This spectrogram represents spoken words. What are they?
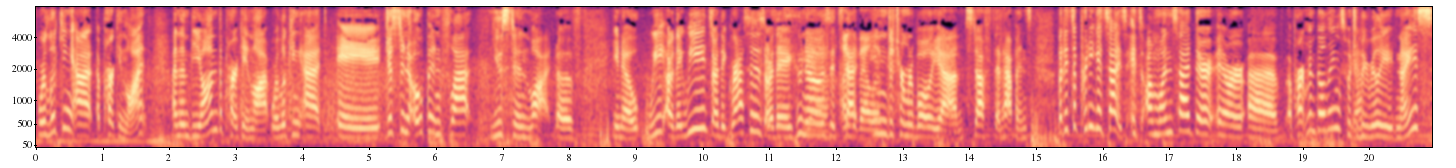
We're looking at a parking lot, and then beyond the parking lot, we're looking at a just an open, flat Houston lot of. You know, we are they weeds? Are they grasses? Are It's they who knows? yeah, it's that indeterminable, yeah, stuff that happens. But it's a pretty good size. It's on one side there are uh, apartment buildings, which will be really nice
